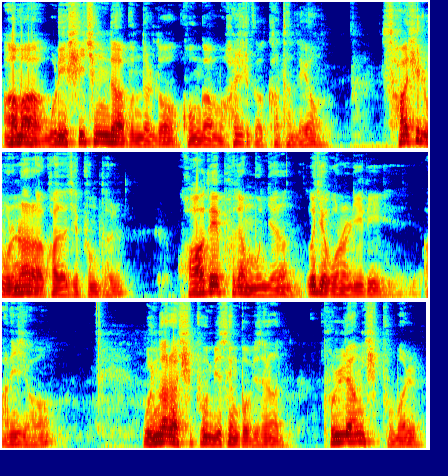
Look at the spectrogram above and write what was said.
아마 우리 시청자분들도 공감하실 것 같은데요. 사실 우리나라 과자 제품들 과대 포장 문제는 어제 오늘 일이 아니죠. 우리나라 식품위생법에서는 불량식품을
